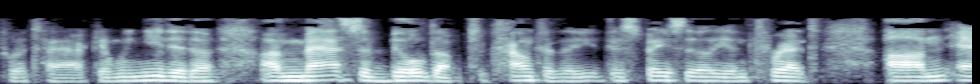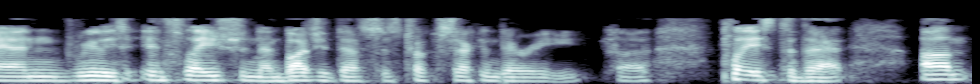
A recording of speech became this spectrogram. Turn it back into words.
to attack, and we needed a, a massive buildup to counter the, the space alien threat, um, and really inflation and budget deficits took secondary uh, place to that. Um,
